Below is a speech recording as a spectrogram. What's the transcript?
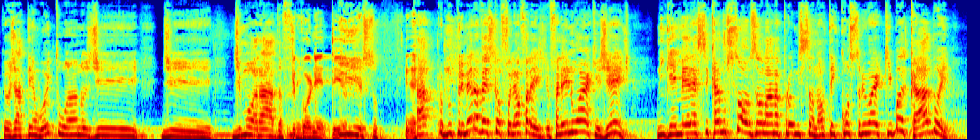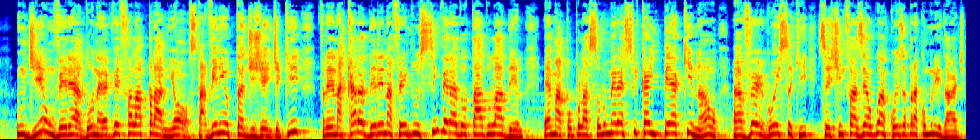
que eu já tenho oito anos de, de, de morada. De corneteiro. Isso. a, no primeira vez que eu fui lá, eu falei, eu falei no ar aqui, gente, ninguém merece ficar no solzão lá na promissão, não. Tem que construir um arquibancado, ué. Um dia um vereador na época veio falar pra mim, ó, você tá vendo aí o tanto de gente aqui? Falei na cara dele e na frente dos cinco vereadores tá do lado dele. É, mas a população não merece ficar em pé aqui não. A vergonha isso aqui. Vocês tinham que fazer alguma coisa pra comunidade.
